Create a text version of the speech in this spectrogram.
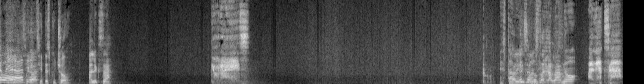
a ver, a Sí, sí te escuchó. Alexa, ¿qué hora es? Está Alexa no está jalando. No, Alexa,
